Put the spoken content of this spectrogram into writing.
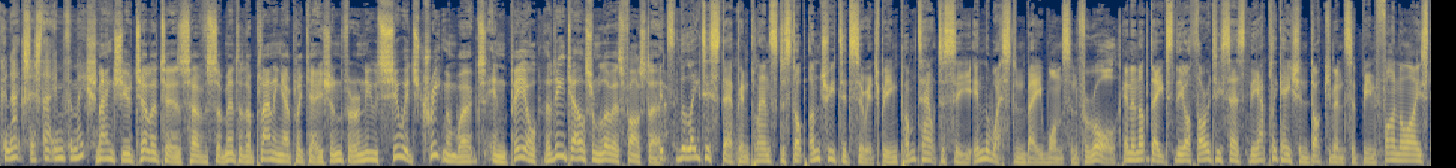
can access that information. Manx Utilities have submitted a planning application for a new sewage treatment works in Peel. The details from Lewis Foster. It's the latest step in plans to stop untreated sewage being pumped out to sea in the Western Bay once and for all. In an update, the authority says the application documents have been finalised finalised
